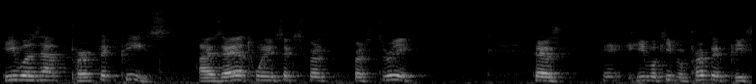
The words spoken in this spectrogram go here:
He was at perfect peace. Isaiah 26, verse, verse 3 says, He will keep in perfect peace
